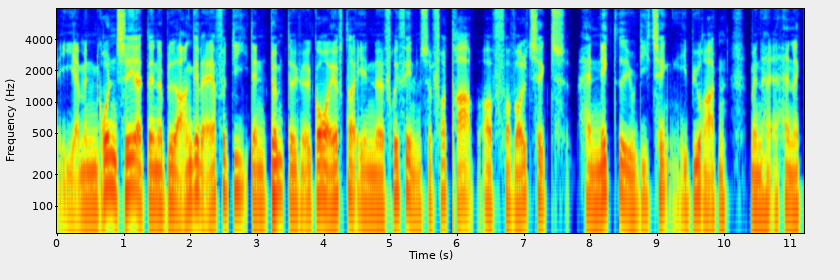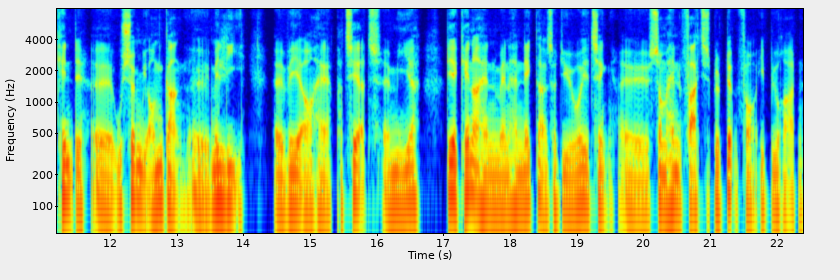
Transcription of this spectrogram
Ja, men grunden til, at den er blevet anket, er, fordi den dømte øh, går efter en øh, frifindelse for drab og for voldtægt. Han nægtede jo de ting i byretten, men han erkendte øh, usømmelig omgang øh, med lig øh, ved at have parteret øh, Mia. Det erkender han, men han nægter altså de øvrige ting, øh, som han faktisk blev dømt for i byretten.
